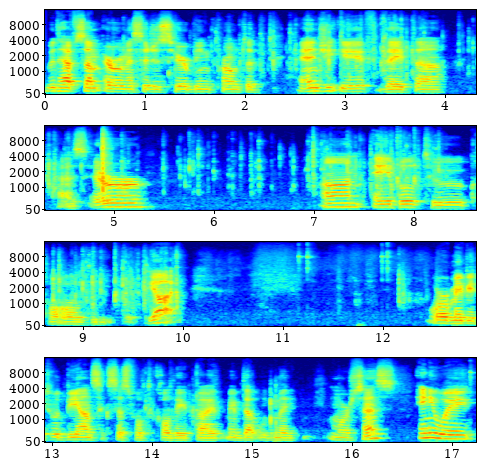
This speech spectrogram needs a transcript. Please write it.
we'd have some error messages here being prompted ng if data has error unable to call the API. Or maybe it would be unsuccessful to call the API. Maybe that would make more sense. Anyway,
